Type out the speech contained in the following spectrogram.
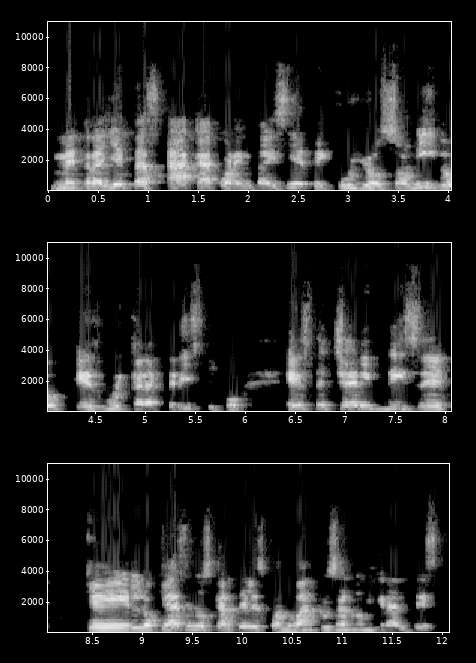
metralletas AK-47, cuyo sonido es muy característico. Este sheriff dice que lo que hacen los carteles cuando van cruzando migrantes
